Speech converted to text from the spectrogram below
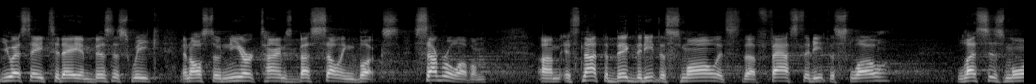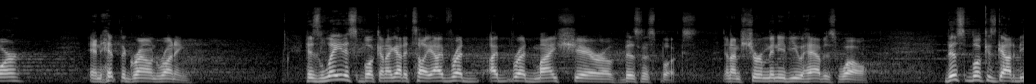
USA Today, and Business Week, and also New York Times best-selling books, several of them. Um, it's not the big that eat the small, it's the fast that eat the slow. Less is more, and hit the ground running. His latest book, and I got to tell you, I've read, I've read my share of business books, and I'm sure many of you have as well. This book has got to be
